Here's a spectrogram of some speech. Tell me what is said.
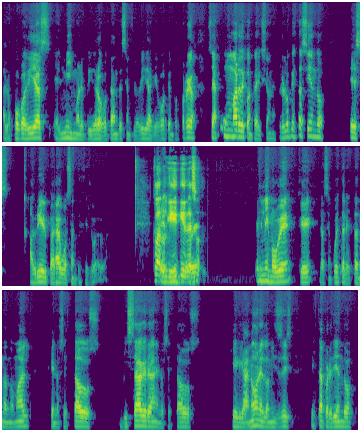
a los pocos días, él mismo le pidió a los votantes en Florida que voten por correo. O sea, un mar de contradicciones. Pero lo que está haciendo es abrir el paraguas antes que llueva. Claro, y, de eso... él mismo ve que las encuestas le están dando mal, que en los estados bisagra, en los estados que él ganó en el 2016, está perdiendo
